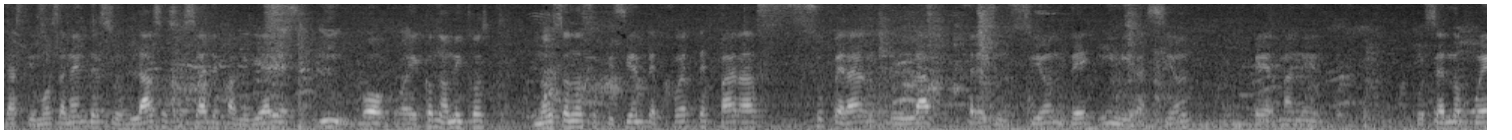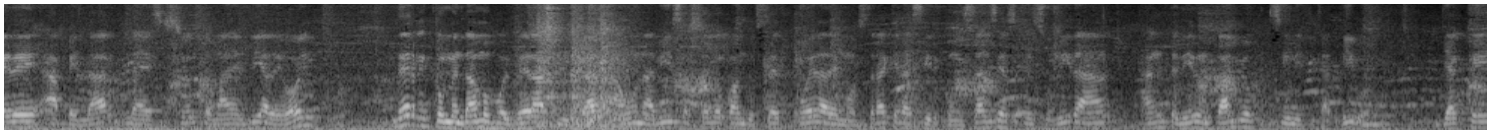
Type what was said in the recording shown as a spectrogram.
Lastimosamente, sus lazos sociales, familiares y o, o económicos no son lo suficiente fuertes para superar la presunción de inmigración permanente. Usted no puede apelar la decisión tomada el día de hoy le recomendamos volver a aplicar a una visa solo cuando usted pueda demostrar que las circunstancias en su vida han, han tenido un cambio significativo, ya que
